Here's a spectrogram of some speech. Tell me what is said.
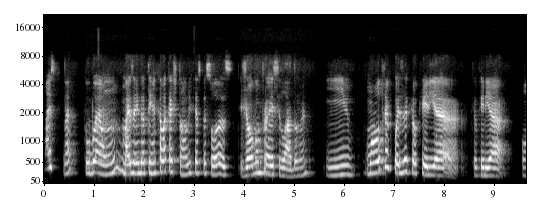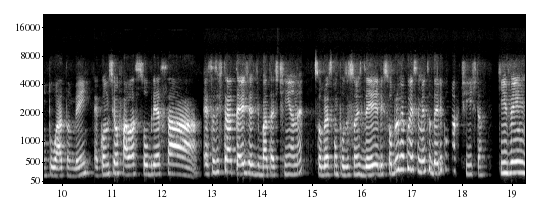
Mas, né? Tudo é um, mas ainda tem aquela questão de que as pessoas jogam para esse lado, né? E uma outra coisa que eu queria que eu queria pontuar também é quando o senhor fala sobre essa, essas estratégias de Batatinha, né? Sobre as composições dele, sobre o reconhecimento dele como artista que vem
